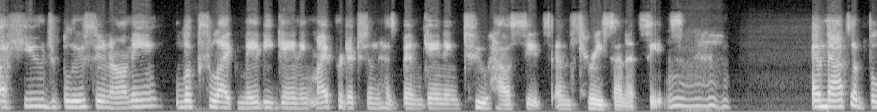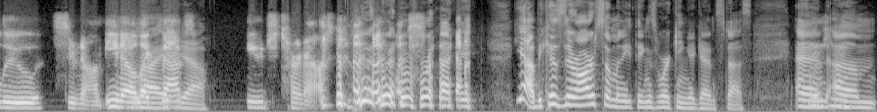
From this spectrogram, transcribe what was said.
a huge blue tsunami looks like maybe gaining, my prediction has been gaining two House seats and three Senate seats. Mm-hmm. And that's a blue tsunami, you know, like that's yeah. huge turnout. right. Yeah, because there are so many things working against us. And mm-hmm. um,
